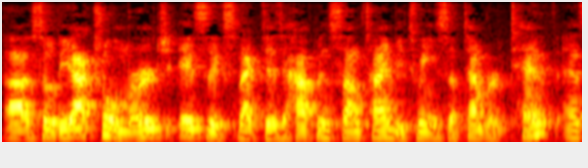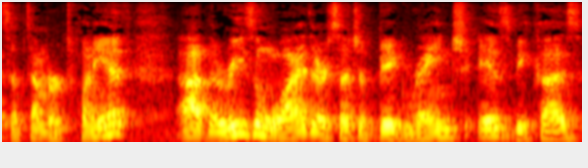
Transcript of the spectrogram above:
Uh, so the actual merge is expected to happen sometime between September 10th and September 20th. Uh, the reason why there's such a big range is because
